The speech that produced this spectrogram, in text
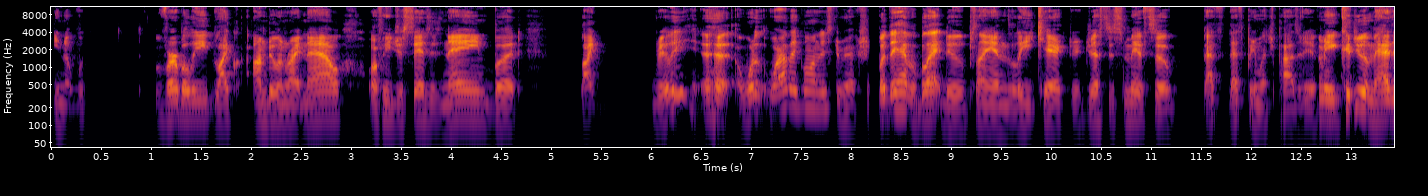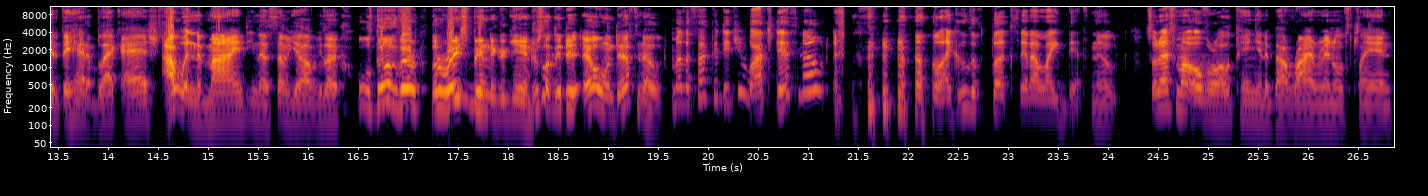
you know, with verbally like I'm doing right now, or if he just says his name. But like, really, what? Why are they going this direction? But they have a black dude playing the lead character, Justice Smith. So that's that's pretty much positive. I mean, could you imagine if they had a black Ash? I wouldn't have mind. You know, some of y'all be like, "Well, Doug, they're they're race bending again, just like they did L in Death Note." Motherfucker, did you watch Death Note? like, who the fuck said I like Death Note? So that's my overall opinion about Ryan Reynolds playing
